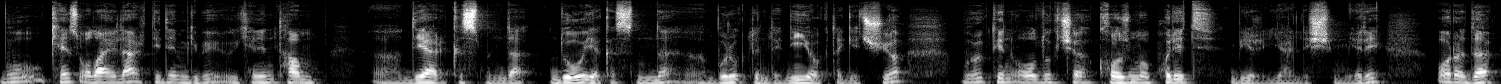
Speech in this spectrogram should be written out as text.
Bu kez olaylar dediğim gibi ülkenin tam e, diğer kısmında doğu yakasında e, Brooklyn'de New York'ta geçiyor. Brooklyn oldukça kozmopolit bir yerleşim yeri. Orada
